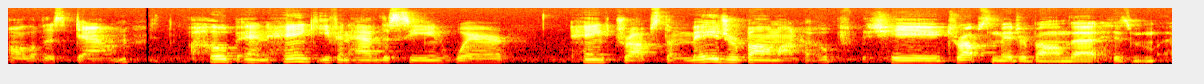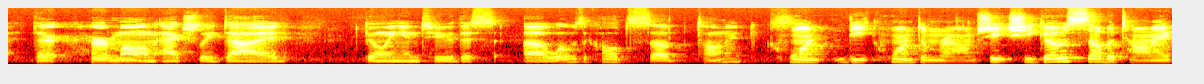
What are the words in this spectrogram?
all of this down. Hope and Hank even have the scene where Hank drops the major bomb on Hope. He drops the major bomb that his their her mom actually died going into this uh, what was it called subtonic Quant- the quantum realm. She she goes subatomic.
